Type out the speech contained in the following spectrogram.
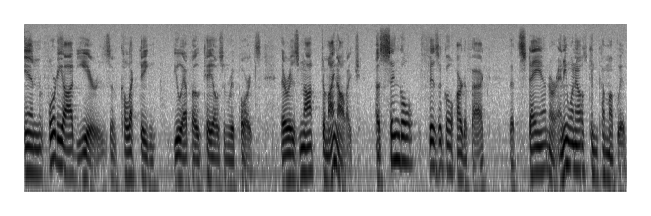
In 40 odd years of collecting UFO tales and reports. There is not, to my knowledge, a single physical artifact that Stan or anyone else can come up with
